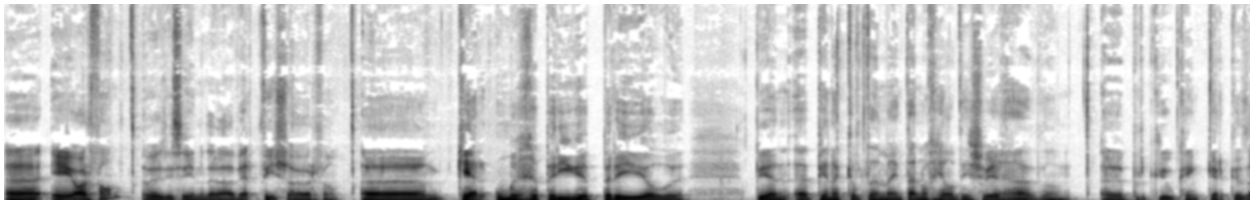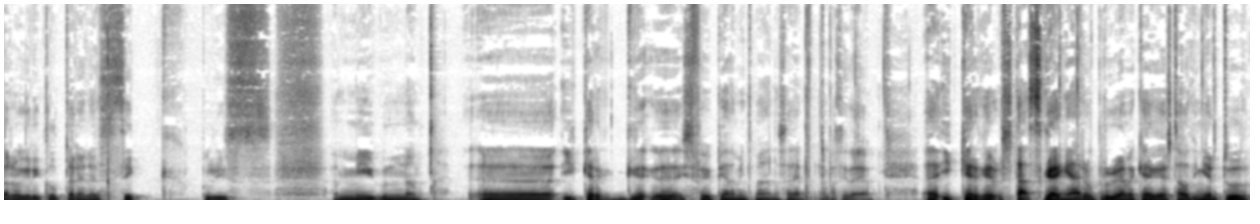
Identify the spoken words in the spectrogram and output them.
Uh, é órfão, isso aí não tem nada a ver. Fixe, é órfão uh, quer uma rapariga para ele. Pena, pena que ele também está no reality show errado. Uh, porque quem quer casar o agricultor é na SIC. Por isso, amigo, não. Uh, e quer. Uh, isso foi piada muito má, não sei, não faço ideia. Uh, e quer está, se ganhar o programa, quer gastar o dinheiro todo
